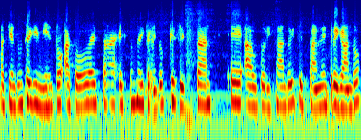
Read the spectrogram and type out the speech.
haciendo un seguimiento a todos estos medicamentos que se están eh, autorizando y se están entregando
